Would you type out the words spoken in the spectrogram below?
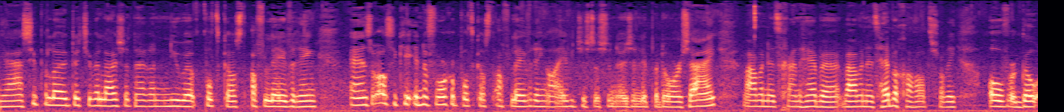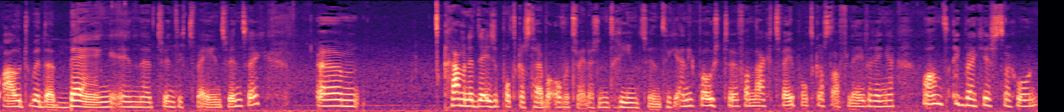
Ja, superleuk dat je weer luistert naar een nieuwe podcastaflevering. En zoals ik je in de vorige podcastaflevering al eventjes tussen neus en lippen door zei, waar we het gaan hebben, waar we het hebben gehad, sorry, over Go Out with a Bang in 2022. Eh, um, gaan we het deze podcast hebben over 2023. En ik post uh, vandaag twee podcastafleveringen. Want ik ben gisteren gewoon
